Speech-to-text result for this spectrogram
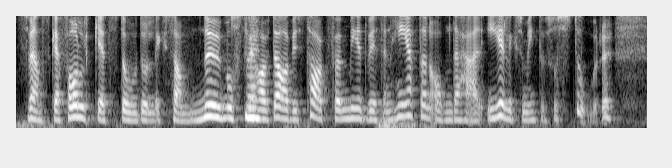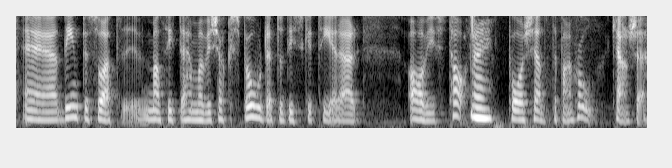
svenska folket stod och liksom nu måste vi Nej. ha ett avgiftstak för medvetenheten om det här är liksom inte så stor. Eh, det är inte så att man sitter hemma vid köksbordet och diskuterar avgiftstak Nej. på tjänstepension kanske.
